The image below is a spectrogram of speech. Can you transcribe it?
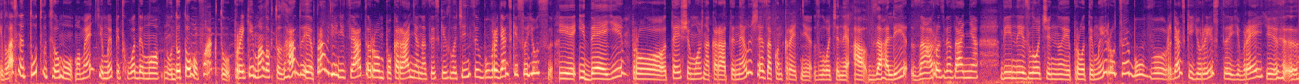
І власне тут у цьому моменті ми підходимо ну, до того факту, про який мало хто згадує. Справді ініціатором покарання нацистських злочинців був радянський союз. І ідеї про те, що можна карати не лише за конкретні злочини, а взагалі за розв'язання війни злочинної проти миру, це був радянський юрист, єврей. е,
